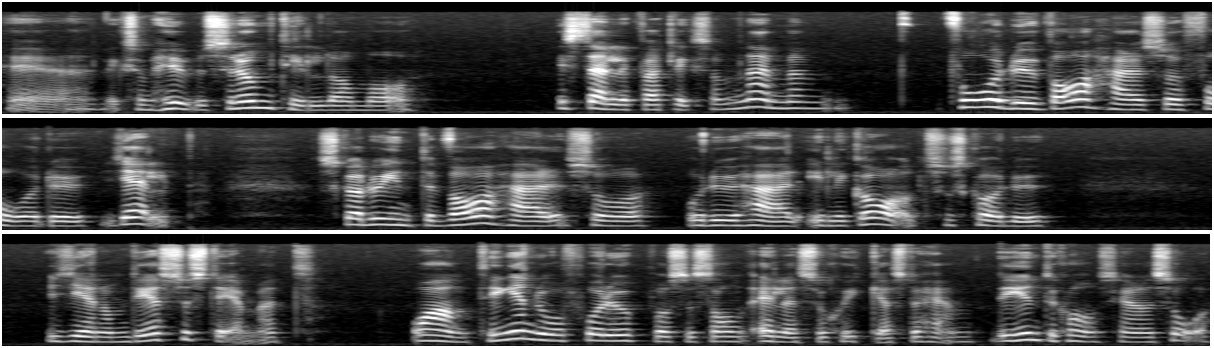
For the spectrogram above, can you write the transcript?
eh, liksom husrum till dem och istället för att liksom nej men får du vara här så får du hjälp. Ska du inte vara här så, och du är här illegalt så ska du igenom det systemet. Och antingen då får du uppehållstillstånd eller så skickas du hem. Det är inte konstigare än så.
